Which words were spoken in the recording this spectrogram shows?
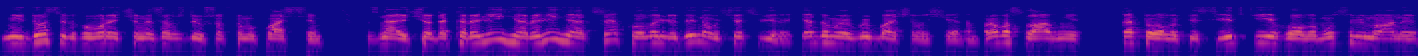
мій досвід говорить, що не завжди в шостому класі знають, що таке релігія. Релігія це коли людина у щось вірить. Я думаю, ви бачили, що є там православні, католики, свідки Єгови, мусульмани,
